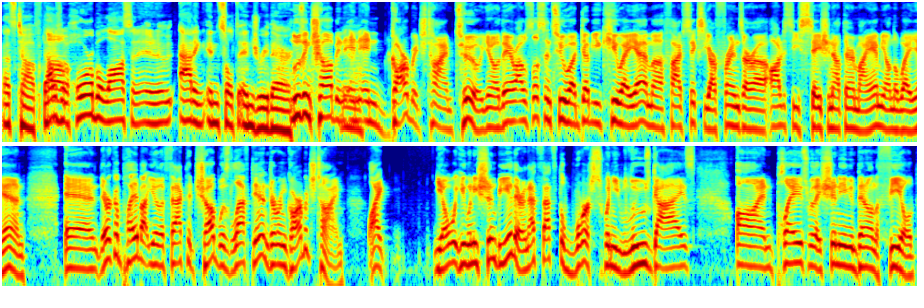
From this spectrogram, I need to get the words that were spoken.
That's tough. That was Um, a horrible loss and, and adding insult to injury there. losing Chubb in, in, in garbage time too. You know, there I was listening to uh, WQAM uh, 560, our friends, our uh, Odyssey station out there in Miami on the way in, and they were complaining about you know the fact that Chubb was left in during garbage time, like you know when he, shouldn't be there, and that's that's the worst when you lose guys on plays where they shouldn't even been on the field.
